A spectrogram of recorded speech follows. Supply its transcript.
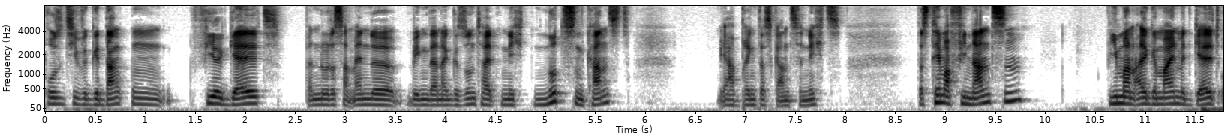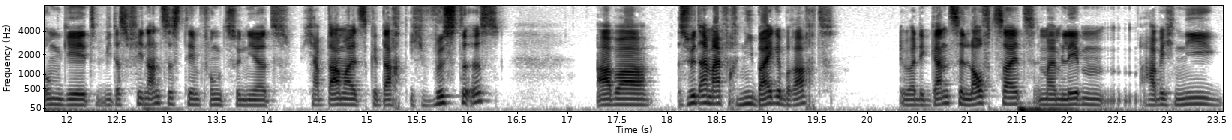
Positive Gedanken, viel Geld, wenn du das am Ende wegen deiner Gesundheit nicht nutzen kannst, ja, bringt das Ganze nichts. Das Thema Finanzen, wie man allgemein mit Geld umgeht, wie das Finanzsystem funktioniert. Ich habe damals gedacht, ich wüsste es, aber es wird einem einfach nie beigebracht. Über die ganze Laufzeit in meinem Leben habe ich nie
